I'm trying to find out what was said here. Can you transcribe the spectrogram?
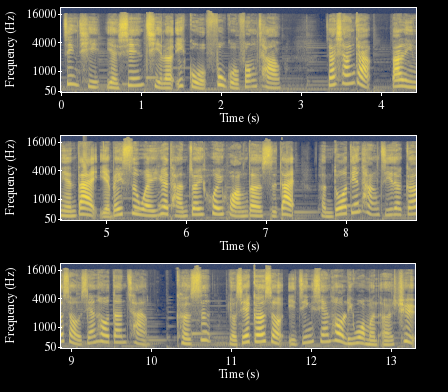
近期也掀起了一股复古风潮。在香港，八零年代也被视为乐坛最辉煌的时代，很多殿堂级的歌手先后登场。可是有些歌手已经先后离我们而去。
